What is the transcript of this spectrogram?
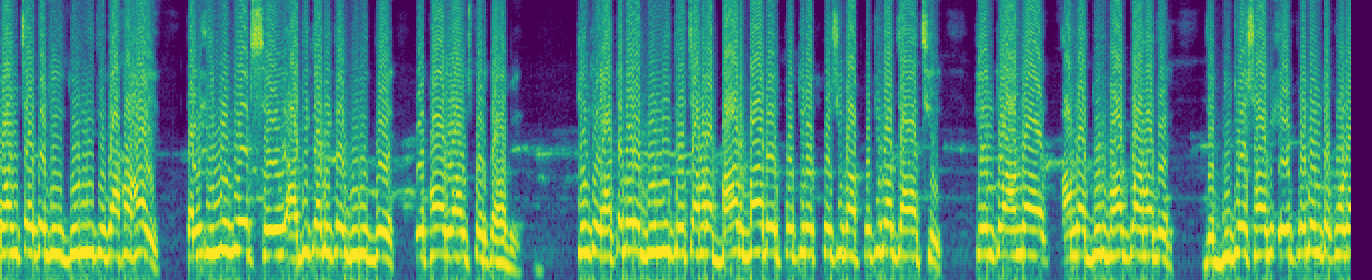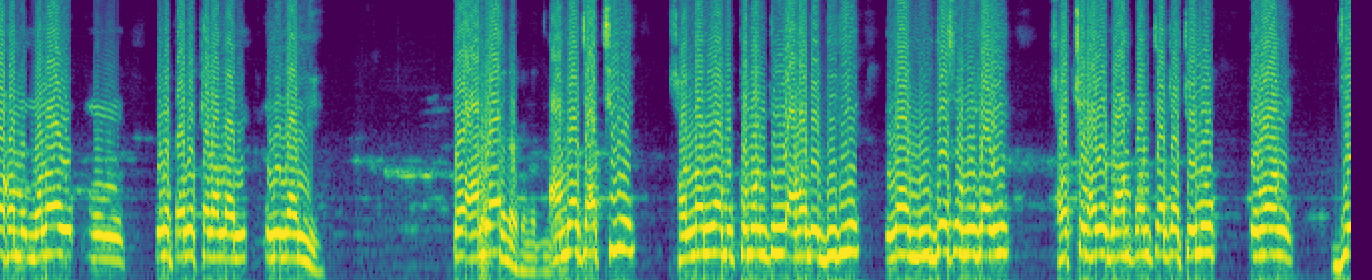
পঞ্চায়েতে যদি দুর্নীতি দেখা হয় তাহলে ইমিডিয়েট সেই আধিকারিকের বিরুদ্ধে এফআইআর লঞ্চ করতে হবে। কিন্তু এত বড় দুর্নীতি হচ্ছে আমরা বারবার এর প্রতিরোধ করছি বা প্রতিবাদ জানাচ্ছি কিন্তু আমরা আমরা দুর্ভাগ্য আমাদের যে বিডিও সাহেব এই পর্যন্ত কোনো রকম মনে হয় কোনো পদক্ষেপ আমরা উনি নেননি। তো আমরা? আমরা চাচ্ছি সম্মানীয় মুখ্যমন্ত্রী আমাদের দিদি এনার নির্দেশ অনুযায়ী স্বচ্ছভাবে গ্রাম পঞ্চায়েতটা চলুক এবং যে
